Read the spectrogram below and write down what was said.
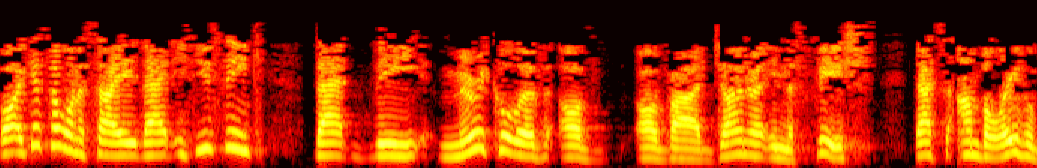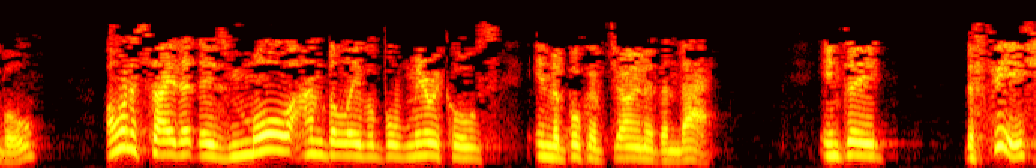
Well, I guess I want to say that if you think that the miracle of, of, of uh, Jonah in the fish, that's unbelievable, I want to say that there's more unbelievable miracles in the book of Jonah than that. Indeed, the fish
